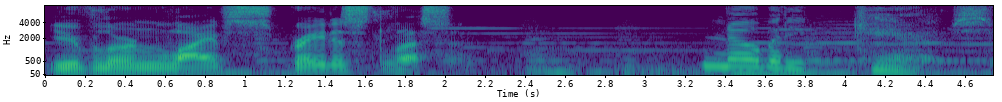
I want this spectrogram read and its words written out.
you've learned life's greatest lesson. Nobody cares.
